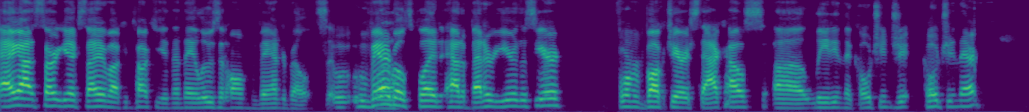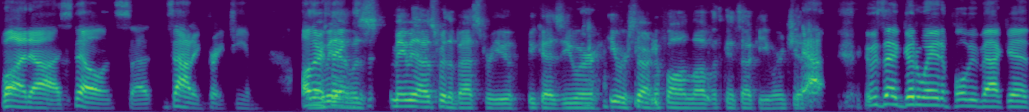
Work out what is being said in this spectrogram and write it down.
I got started getting excited about Kentucky, and then they lose at home to Vanderbilt, so, who Vanderbilt's played had a better year this year former Buck Jerry Stackhouse uh, leading the coaching coaching there. But uh, still, it's uh, it's not a great team. Other maybe things, that was maybe that was for the best for you because you were you were starting to fall in love with Kentucky, weren't you? Yeah, it was a good way to pull me back in.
